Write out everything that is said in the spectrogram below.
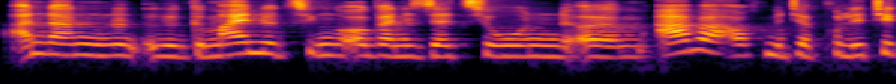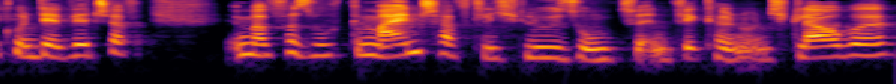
anderen äh, gemeinnützigen Organisationen, ähm, aber auch mit der Politik und der Wirtschaft immer versucht, gemeinschaftlich Lösungen zu entwickeln. Und ich glaube,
